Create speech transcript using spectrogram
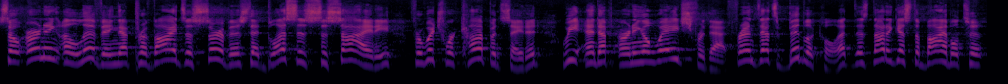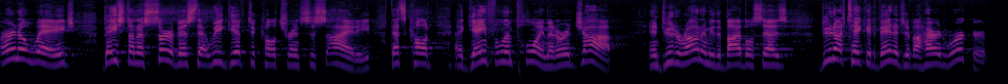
So, earning a living that provides a service that blesses society for which we're compensated, we end up earning a wage for that. Friends, that's biblical. That, that's not against the Bible to earn a wage based on a service that we give to culture and society. That's called a gainful employment or a job. In Deuteronomy, the Bible says, Do not take advantage of a hired worker,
